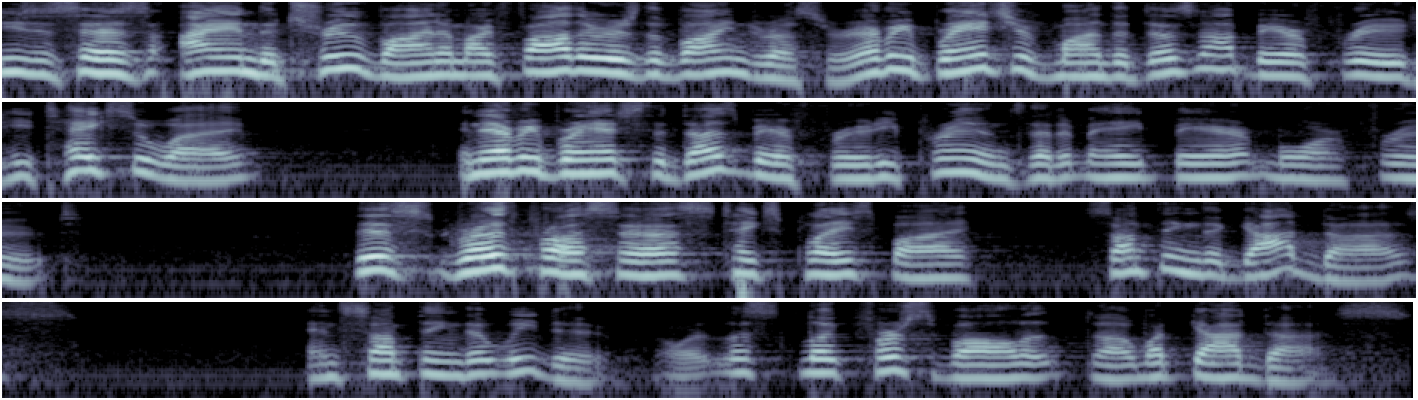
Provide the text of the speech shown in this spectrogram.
Jesus says, I am the true vine, and my Father is the vine dresser. Every branch of mine that does not bear fruit, he takes away. And every branch that does bear fruit, he prunes that it may bear more fruit. This growth process takes place by something that God does and something that we do. Let's look, first of all, at uh, what God does.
